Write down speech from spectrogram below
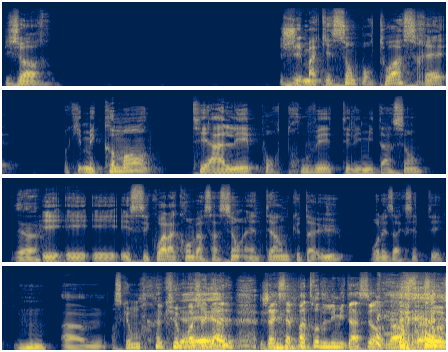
Puis genre, j'ai- ma question pour toi serait, OK, mais comment t'es allé pour trouver tes limitations? Yeah. et, et, et, et c'est quoi la conversation interne que tu as eue pour les accepter? Mhm. Um, Parce que moi, que Yeah, moi yeah, je j'accepte pas trop de limitations. Non, So-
